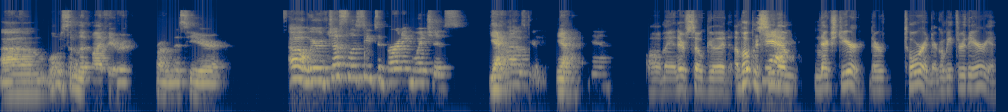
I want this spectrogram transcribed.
Um, what was some of the, my favorite from this year? Oh, we were just listening to Burning Witches. Yeah. That was good. Yeah. Yeah. Oh man, they're so good. I'm hoping to see yeah. them next year. They're touring. They're gonna be through the area.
